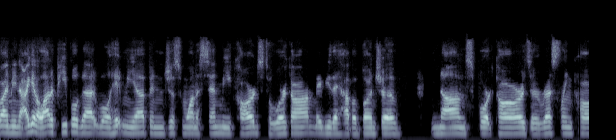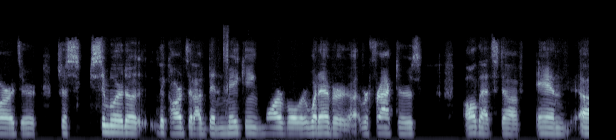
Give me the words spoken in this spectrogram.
I mean, I get a lot of people that will hit me up and just want to send me cards to work on. Maybe they have a bunch of non-sport cards or wrestling cards or just similar to the cards that I've been making, Marvel or whatever, uh, refractors, all that stuff. And uh,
